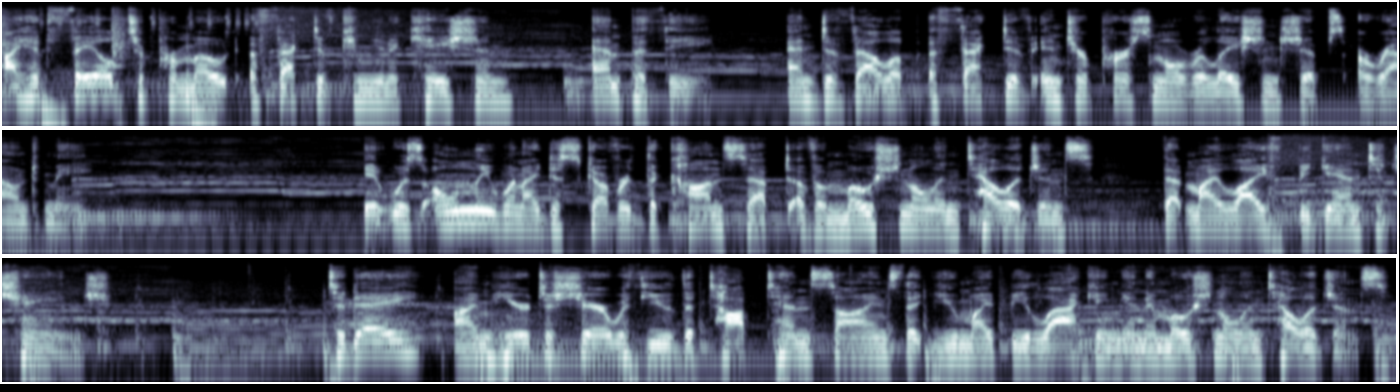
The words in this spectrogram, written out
I had failed to promote effective communication, empathy, and develop effective interpersonal relationships around me. It was only when I discovered the concept of emotional intelligence that my life began to change. Today, I'm here to share with you the top 10 signs that you might be lacking in emotional intelligence,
